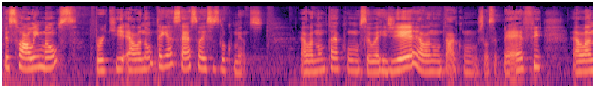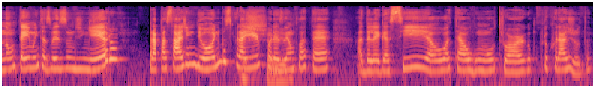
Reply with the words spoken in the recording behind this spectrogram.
pessoal em mãos, porque ela não tem acesso a esses documentos. Ela não está com o seu RG, ela não está com o seu CPF, ela não tem muitas vezes um dinheiro para passagem de ônibus para ir, por exemplo, até a delegacia ou até algum outro órgão procurar ajuda.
